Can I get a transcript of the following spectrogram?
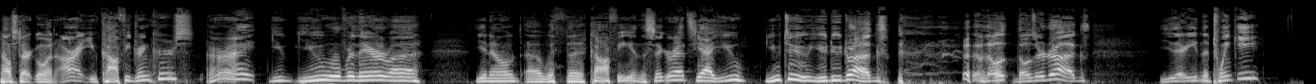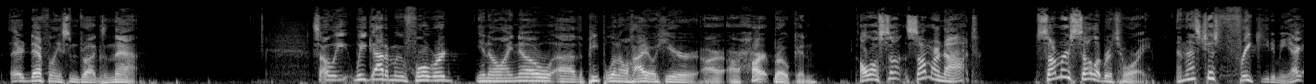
I'll start going, all right, you coffee drinkers. All right. You, you over there, uh, you know, uh, with the coffee and the cigarettes. Yeah, you, you too, you do drugs. those, those are drugs. They're eating the Twinkie. There are definitely some drugs in that. So we, we got to move forward. You know, I know uh, the people in Ohio here are, are heartbroken, although some, some are not. Some are celebratory, and that's just freaky to me. I,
